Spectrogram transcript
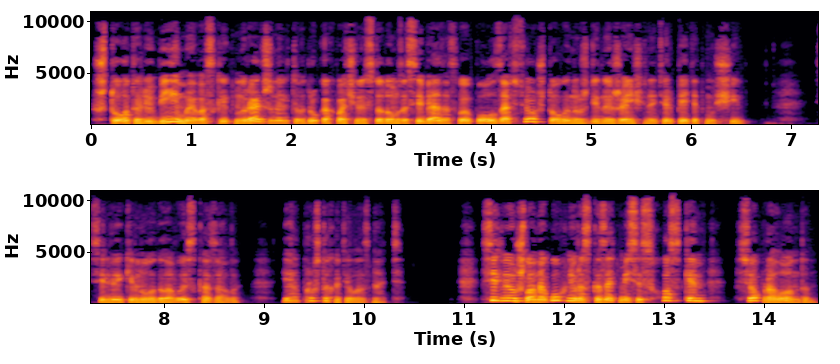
«Что ты, любимая!» — воскликнул Реджинальд, вдруг охваченный стыдом за себя, за свой пол, за все, что вынуждены женщины терпеть от мужчин. Сильвия кивнула головой и сказала, «Я просто хотела знать». Сильвия ушла на кухню рассказать миссис Хоскин все про Лондон.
